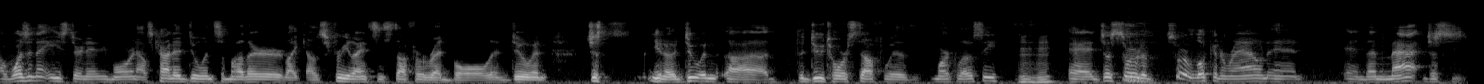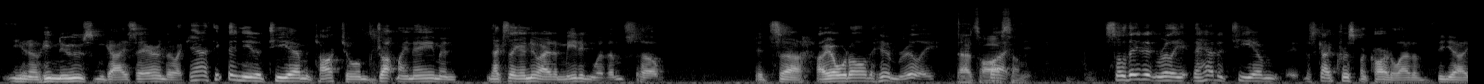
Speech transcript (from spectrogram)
I wasn't at Eastern anymore, and I was kind of doing some other like I was freelancing stuff for Red Bull and doing just you know doing uh, the Dew Tour stuff with Mark Losey hmm and just sort of sort of looking around and and then Matt just you know he knew some guys there and they're like yeah I think they need a TM and talk to him drop my name and next thing I knew I had a meeting with him so it's uh I owe it all to him really That's But- awesome. So they didn't really they had a tm this guy chris mccardle out of the uh,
